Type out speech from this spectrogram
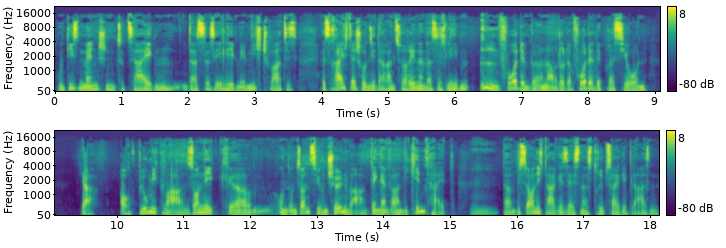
Und diesen Menschen zu zeigen, dass das Leben eben nicht schwarz ist. Es reicht ja schon, sie daran zu erinnern, dass das Leben vor dem Burnout oder vor der Depression ja auch blumig war, sonnig äh, und, und sonst wie und schön war. Denk einfach an die Kindheit. Mhm. Da bist du auch nicht da gesessen, hast Trübsal geblasen.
